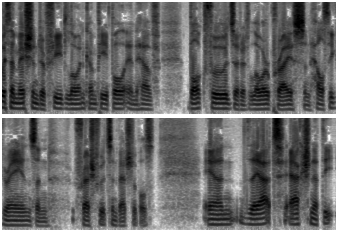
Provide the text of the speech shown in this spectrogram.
with a mission to feed low-income people and have bulk foods at a lower price and healthy grains and fresh fruits and vegetables. And that action at the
